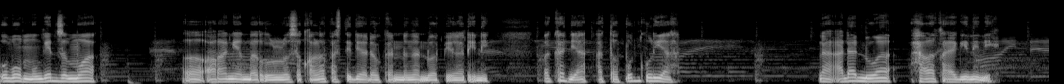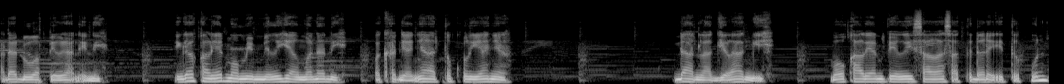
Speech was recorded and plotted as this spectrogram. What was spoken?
Umum mungkin semua eh, orang yang baru lulus sekolah pasti dihadapkan dengan dua pilihan ini. Bekerja ataupun kuliah. Nah ada dua hal kayak gini nih. Ada dua pilihan ini. Tinggal kalian mau memilih yang mana nih pekerjanya atau kuliahnya. Dan lagi-lagi, mau kalian pilih salah satu dari itu pun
